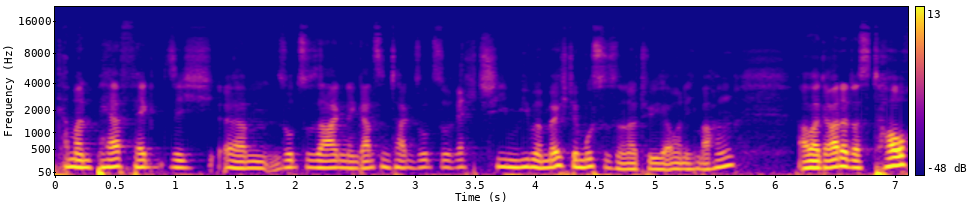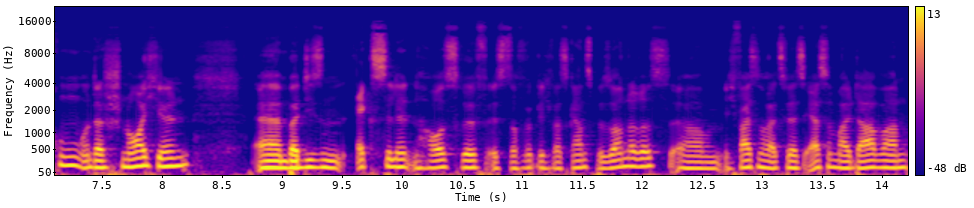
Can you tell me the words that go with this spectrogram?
kann man perfekt sich ähm, sozusagen den ganzen Tag so zurechtschieben, wie man möchte, musst du es natürlich auch nicht machen. Aber gerade das Tauchen und das Schnorcheln ähm, bei diesem exzellenten Hausriff ist doch wirklich was ganz Besonderes. Ähm, ich weiß noch, als wir das erste Mal da waren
